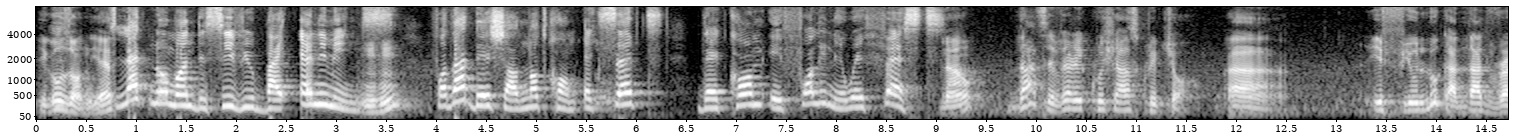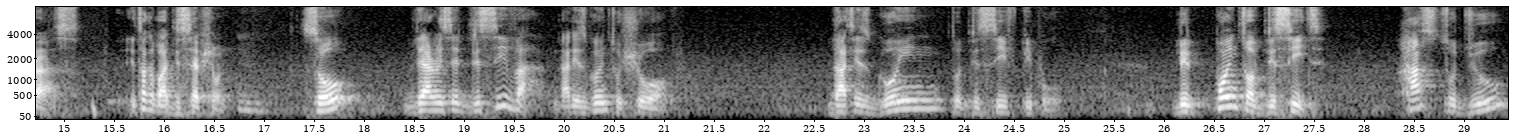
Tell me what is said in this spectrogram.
he goes on, yes? Let no man deceive you by any means, mm-hmm. for that day shall not come, except there come a falling away first. Now, that's a very crucial scripture. Uh, if you look at that verse, it talks about deception. So, there is a deceiver that is going to show up, that is going to deceive people. The point of deceit has to do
